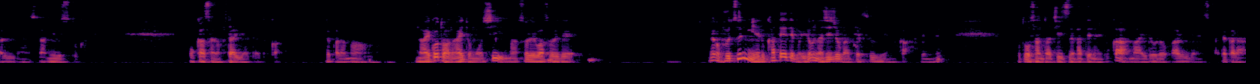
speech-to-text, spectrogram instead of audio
あるじゃないですか、ニュースとか。お母さんが二人やったりとか。だからまあ、ないことはないと思うし、まあそれはそれで。だか普通に見える家庭でもいろんな事情があったりするやんか。でもね。お父さんとは血繋がってないとか、まあいろいろあるじゃないですか。だから、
